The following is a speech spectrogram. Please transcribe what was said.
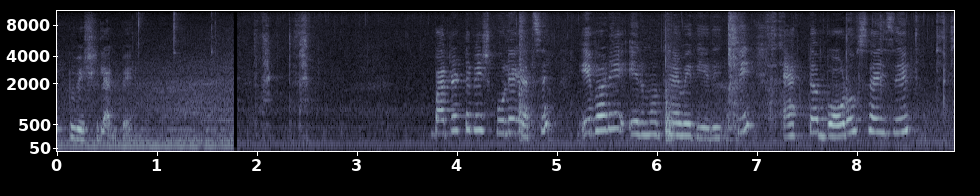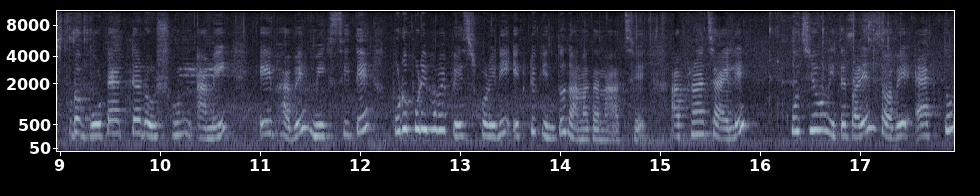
একটু বেশি লাগবে। বাটারটা বেশ গলে গেছে। এবারে এর মধ্যে আমি দিয়ে দিচ্ছি একটা বড় সাইজের পুরো গোটা একটা রসুন। আমি এইভাবে মিক্সিতে পুরোপুরিভাবে পেস্ট করে নিই, একটু কিন্তু দানা দানা আছে। আপনারা চাইলে কুচিয়েও নিতে পারেন, তবে একদম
